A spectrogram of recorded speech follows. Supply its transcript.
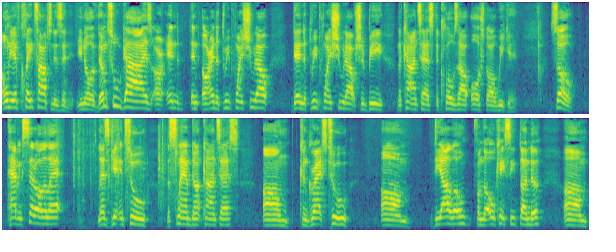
Only if Klay Thompson is in it. You know, if them two guys are in, the, in are in the three point shootout, then the three point shootout should be the contest to close out All Star Weekend. So, having said all of that, let's get into the slam dunk contest. Um, congrats to um, Diallo from the OKC Thunder. Um,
